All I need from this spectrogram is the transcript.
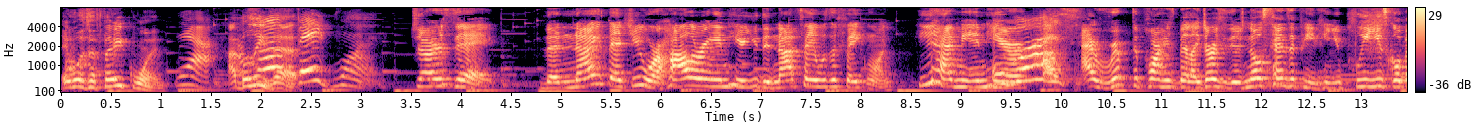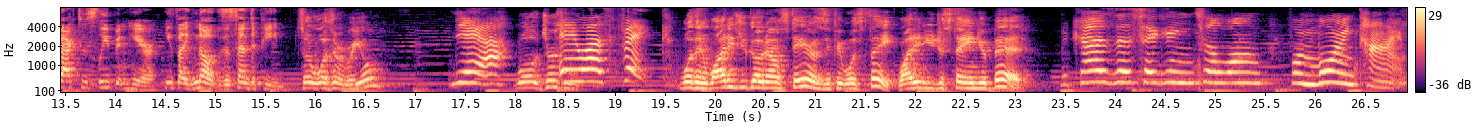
It was a fake one. Yeah. I believe saw that. A fake one. Jersey, the night that you were hollering in here, you did not say it was a fake one. He had me in here. It was. I ripped apart his bed like Jersey. There's no centipede. Can you please go back to sleep in here? He's like, no, there's a centipede. So it wasn't real? Yeah. Well, Jersey. It was fake. Well, then why did you go downstairs if it was fake? Why didn't you just stay in your bed? Because it's taking so long for morning time.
